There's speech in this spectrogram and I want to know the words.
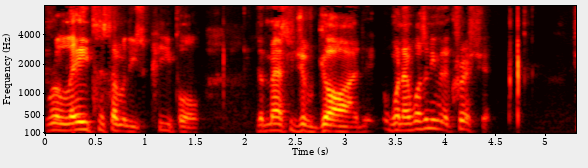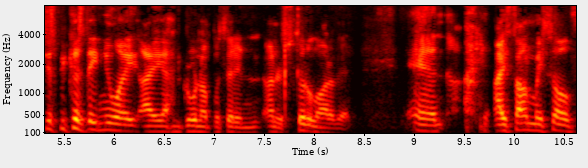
relate to some of these people the message of God when I wasn't even a Christian, just because they knew I, I had grown up with it and understood a lot of it. And I found myself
